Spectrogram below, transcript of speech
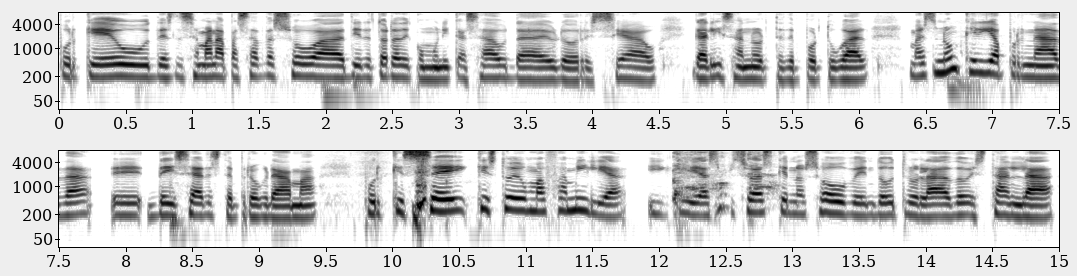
porque eu desde semana pasada sou a directora de comunicación da Eurorexeao Galiza Norte de Portugal, mas non quería por nada eh, deixar este programa, porque sei que isto é unha familia e que as persoas que nos ouven do outro lado están lá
